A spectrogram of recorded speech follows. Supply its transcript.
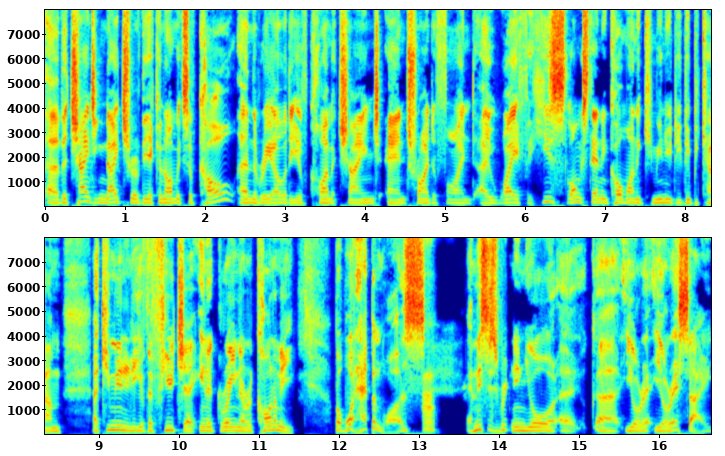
uh, the changing nature of the economics of coal and the reality of climate change and trying to find a way for his long-standing coal mining community to become a community of the future in a greener economy. But what happened was mm and this is written in your uh, uh, your your essay,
